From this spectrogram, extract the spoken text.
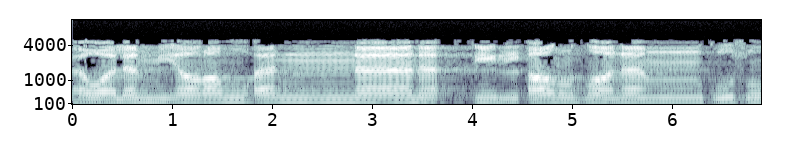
أولم يروا أنا نأتي الأرض ننقصها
